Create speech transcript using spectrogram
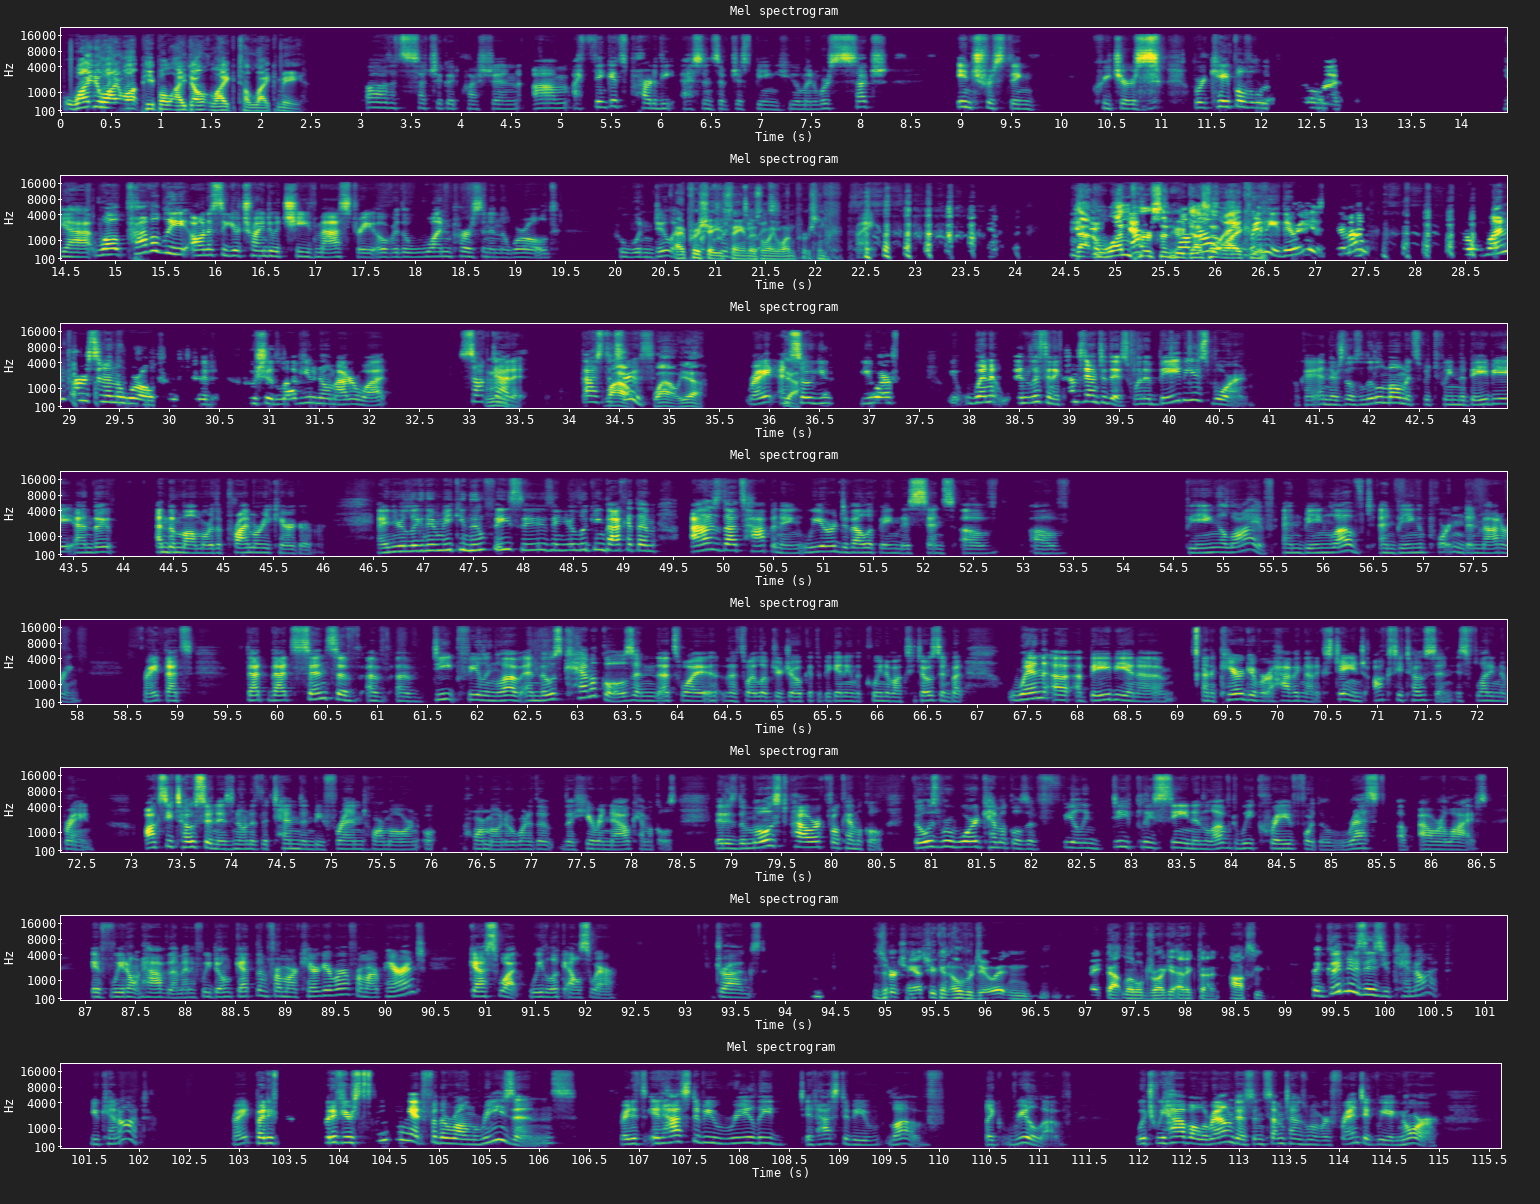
Why do i want people i don't like to like me Oh, that's such a good question. Um, I think it's part of the essence of just being human. We're such interesting creatures. We're capable of so much. Yeah. Well, probably, honestly, you're trying to achieve mastery over the one person in the world who wouldn't do it. I appreciate you saying there's it. only one person. Right. that one yeah. person who well, doesn't no, like I, me. Really, there is. Your mom. the one person in the world who should who should love you no matter what sucked mm. at it. That's the wow. truth. Wow. Yeah. Right. And yeah. so you you are when it, and listen, it comes down to this: when a baby is born, okay, and there's those little moments between the baby and the and the mom or the primary caregiver, and you're looking, they're making little faces, and you're looking back at them. As that's happening, we are developing this sense of of being alive and being loved and being important and mattering right that's that that sense of, of of deep feeling love and those chemicals and that's why that's why I loved your joke at the beginning the queen of oxytocin but when a, a baby and a and a caregiver are having that exchange oxytocin is flooding the brain. Oxytocin is known as the tend and befriend hormone or, hormone or one of the the here and now chemicals that is the most powerful chemical. Those reward chemicals of feeling deeply seen and loved we crave for the rest of our lives if we don't have them and if we don't get them from our caregiver from our parent guess what? We look elsewhere. Drugs. Mm. Is there a chance you can overdo it and make that little drug addict an oxy? The good news is you cannot. You cannot. Right? But if but if you're seeking it for the wrong reasons, right? It's it has to be really it has to be love, like real love, which we have all around us and sometimes when we're frantic we ignore.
